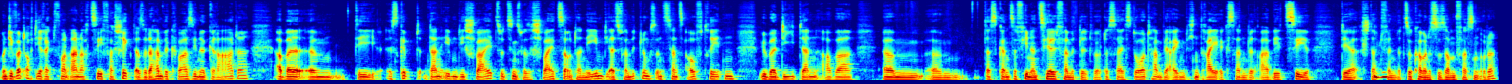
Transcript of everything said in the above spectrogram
und die wird auch direkt von A nach C verschickt. Also da haben wir quasi eine Gerade, aber ähm, die, es gibt dann eben die Schweiz bzw. Schweizer Unternehmen, die als Vermittlungsinstanz auftreten, über die dann aber ähm, ähm, das Ganze finanziell vermittelt wird. Das heißt, dort haben wir eigentlich einen Dreieckshandel ABC, der stattfindet. Mhm. So kann man das zusammenfassen, oder?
